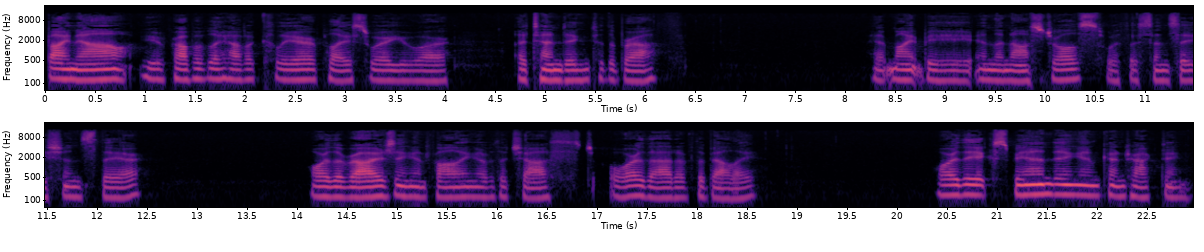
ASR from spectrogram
By now, you probably have a clear place where you are attending to the breath. It might be in the nostrils with the sensations there, or the rising and falling of the chest, or that of the belly or the expanding and contracting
